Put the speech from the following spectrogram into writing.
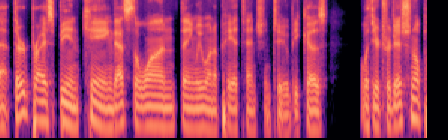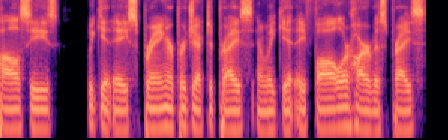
that third price being king, that's the one thing we want to pay attention to because with your traditional policies, we get a spring or projected price and we get a fall or harvest price.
